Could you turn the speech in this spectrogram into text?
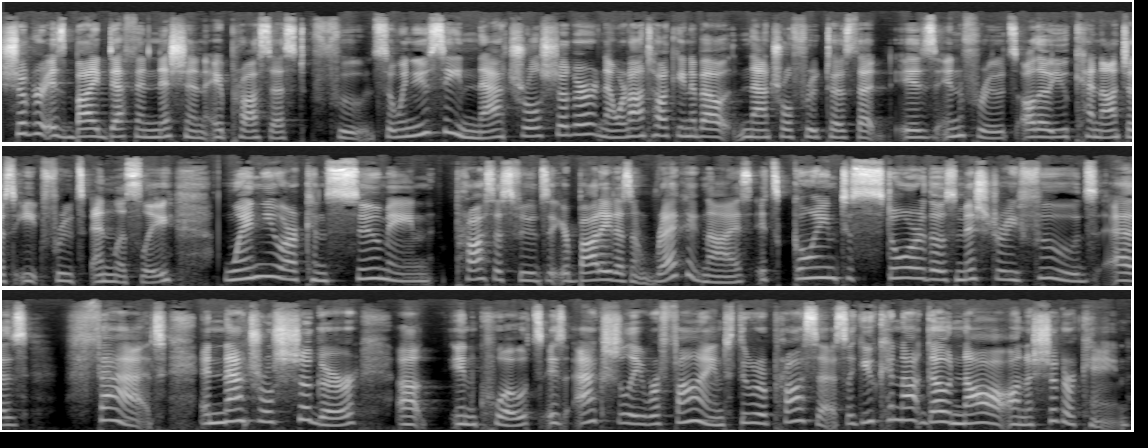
Sugar is by definition a processed food. So when you see natural sugar, now we're not talking about natural fructose that is in fruits, although you cannot just eat fruits endlessly. When you are consuming processed foods that your body doesn't recognize, it's going to store those mystery foods as fat. And natural sugar, uh, in quotes, is actually refined through a process. Like you cannot go gnaw on a sugar cane.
